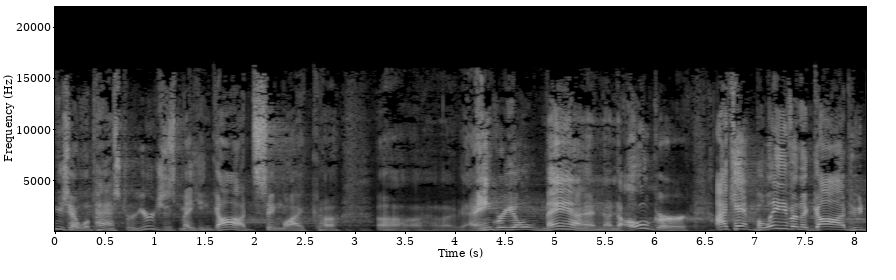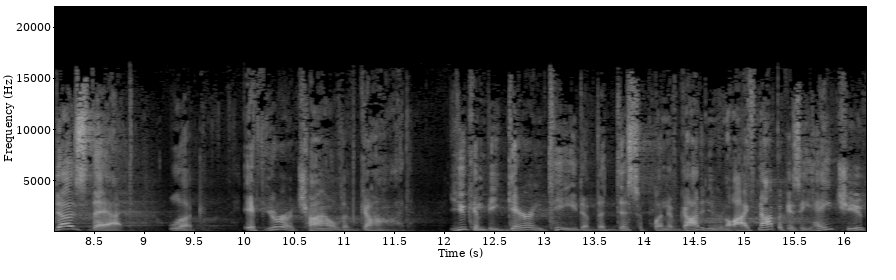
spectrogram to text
You say, well, Pastor, you're just making God seem like an angry old man, an ogre. I can't believe in a God who does that. Look, if you're a child of God, you can be guaranteed of the discipline of God in your life, not because He hates you,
